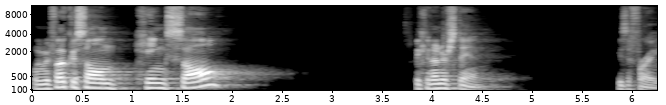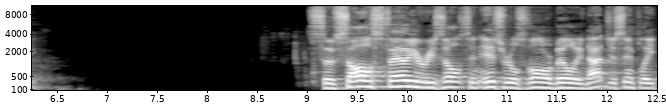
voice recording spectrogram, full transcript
when we focus on King Saul, we can understand. He's afraid. So Saul's failure results in Israel's vulnerability, not just simply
